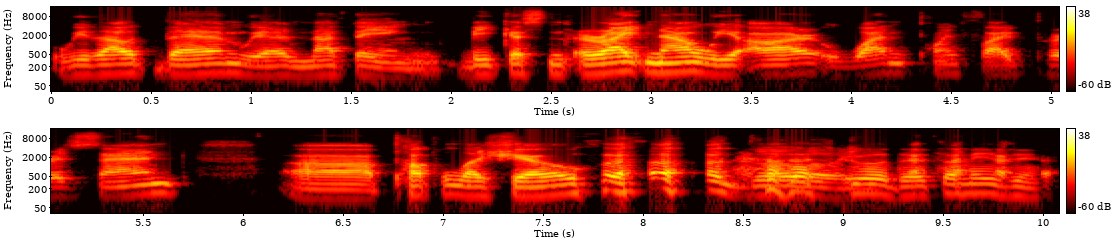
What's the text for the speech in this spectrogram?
without them, we are nothing. Because right now we are 1.5% uh, popular show globally. That's good. That's amazing.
